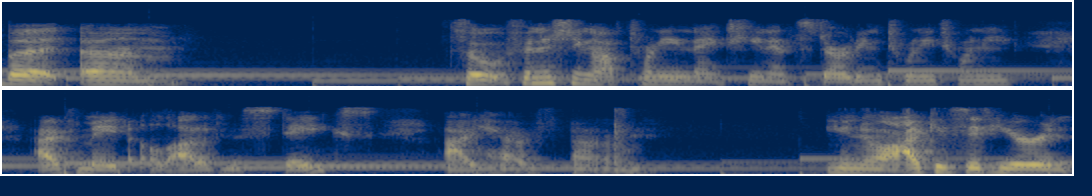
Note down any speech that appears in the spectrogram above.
But um so finishing off 2019 and starting 2020, I've made a lot of mistakes. I have um you know, I can sit here and,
